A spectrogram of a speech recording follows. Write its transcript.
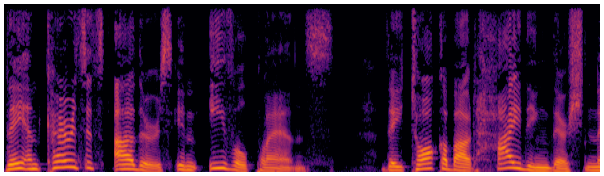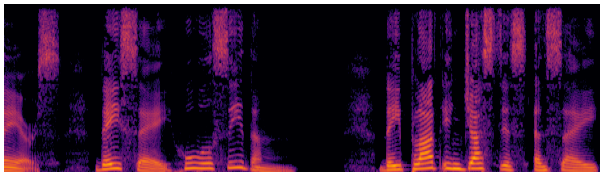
They encourage others in evil plans. They talk about hiding their snares. They say, Who will see them? They plot injustice and say,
